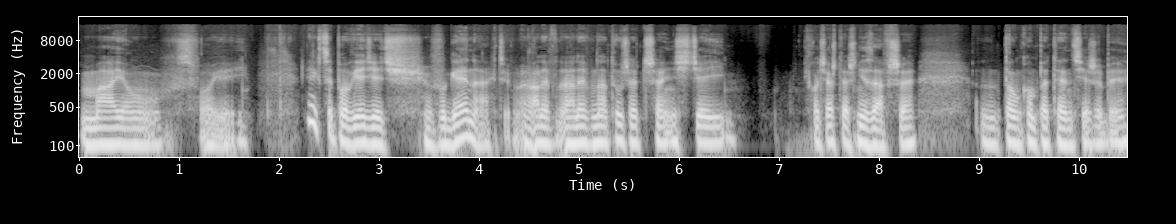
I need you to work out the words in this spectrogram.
mają w swojej, nie chcę powiedzieć w genach, ale, ale w naturze częściej, chociaż też nie zawsze, tą kompetencję, żeby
